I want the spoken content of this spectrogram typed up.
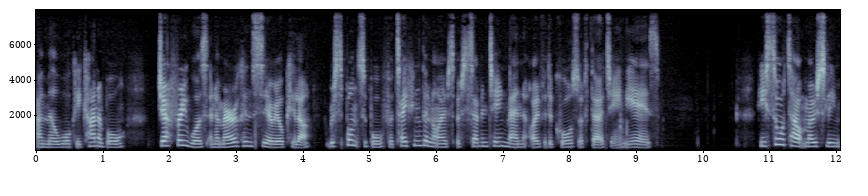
and Milwaukee Cannibal, Jeffrey was an American serial killer responsible for taking the lives of 17 men over the course of 13 years. He sought out mostly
